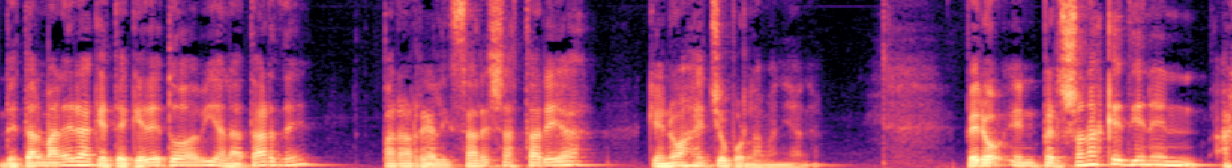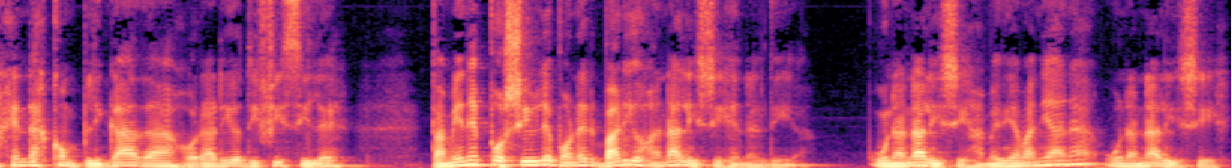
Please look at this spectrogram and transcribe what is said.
de tal manera que te quede todavía la tarde para realizar esas tareas que no has hecho por la mañana. Pero en personas que tienen agendas complicadas, horarios difíciles, también es posible poner varios análisis en el día. Un análisis a media mañana, un análisis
